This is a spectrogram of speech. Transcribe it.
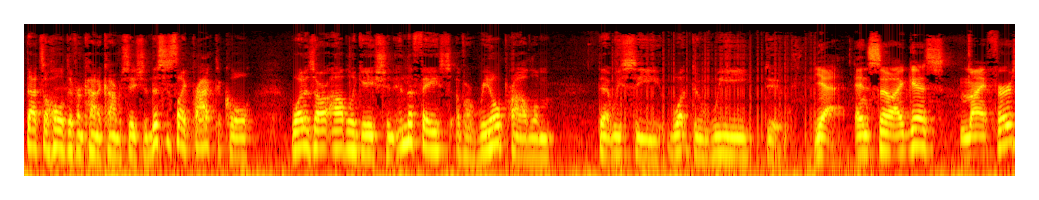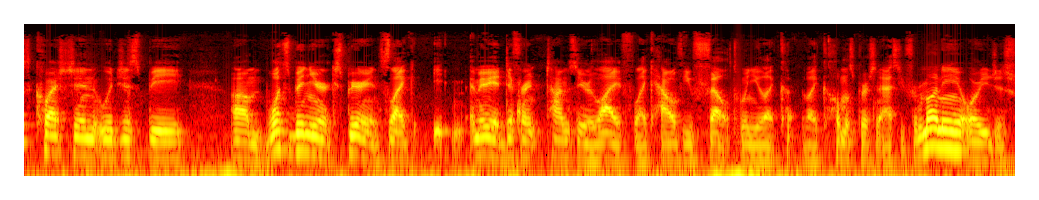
that's a whole different kind of conversation. This is like practical. What is our obligation in the face of a real problem that we see? What do we do? yeah, and so I guess my first question would just be. Um, what's been your experience like maybe at different times in your life like how have you felt when you like like homeless person asks you for money or you just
